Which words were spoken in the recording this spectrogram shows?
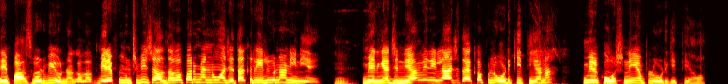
ਤੇ ਪਾਸਵਰਡ ਵੀ ਉਹਨਾਂ ਦਾ ਵਾ। ਮੇਰੇ ਫੋਨ 'ਚ ਵੀ ਚੱਲਦਾ ਵਾ ਪਰ ਮੈਨੂੰ ਅਜੇ ਤੱਕ ਰੀਲ ਬਣਾਣੀ ਨਹੀਂ ਆਈ। ਹੂੰ। ਮੇਰੀਆਂ ਜਿੰਨੀਆਂ ਵੀ ਰੀਲਾਂ ਅੱਜ ਤੱਕ ਅਪਲੋਡ ਕੀਤੀਆਂ ਨਾ ਮੇਰੇ ਕੋਚ ਨੇ ਅਪਲੋਡ ਕੀਤੀਆਂ ਵਾ।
